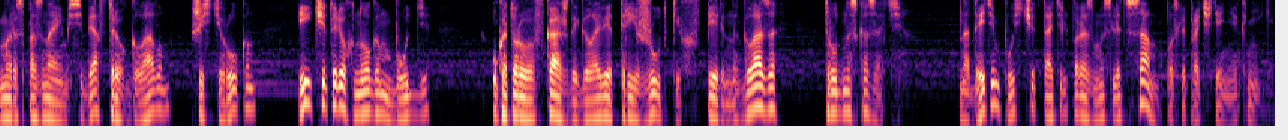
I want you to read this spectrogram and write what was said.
мы распознаем себя в трехглавом, шестируком и четырехногом Будде, у которого в каждой голове три жутких вперенных глаза, трудно сказать. Над этим пусть читатель поразмыслит сам после прочтения книги.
